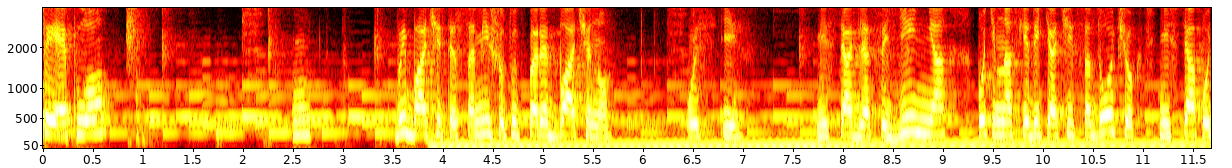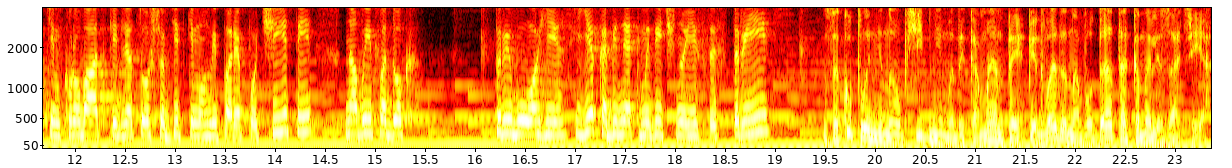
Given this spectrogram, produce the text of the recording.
тепло. Ви бачите самі, що тут передбачено ось і місця для сидіння. Потім у нас є дитячий садочок, місця, потім кроватки для того, щоб дітки могли перепочити на випадок тривоги. Є кабінет медичної сестри. Закуплені необхідні медикаменти, підведена вода та каналізація.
